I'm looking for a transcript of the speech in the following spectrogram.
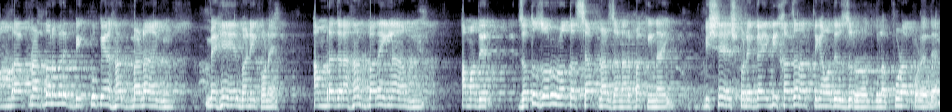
আমরা আপনার দরবারে ভিক্ষুকের হাত বাড়াই, মেহেরবানি করে। আমরা যারা হাত বাড়াইলাম, আমাদের যত জরুরত আছে আপনার জানার বাকি নাই। বিশেষ করে গাইবি খাজানার থেকে আমাদের জরুরতগুলো পুরা করে দেন।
